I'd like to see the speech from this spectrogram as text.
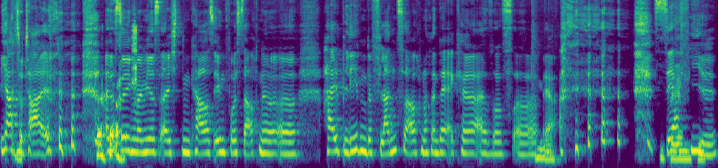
Ja, total. Deswegen, bei mir ist echt ein Chaos. Irgendwo ist da auch eine äh, halb lebende Pflanze auch noch in der Ecke. Also es, äh, mhm. ja. sehr viel.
